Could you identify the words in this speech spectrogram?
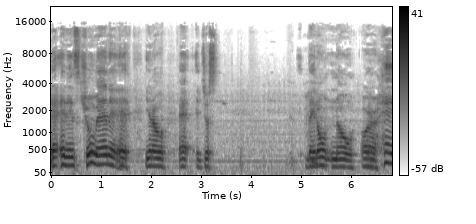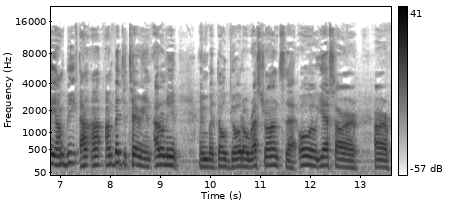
It, it is true, man. It, it you know it, it just they don't know or hey I'm be I, I, I'm vegetarian I don't eat and but they'll go to restaurants that oh yes our our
